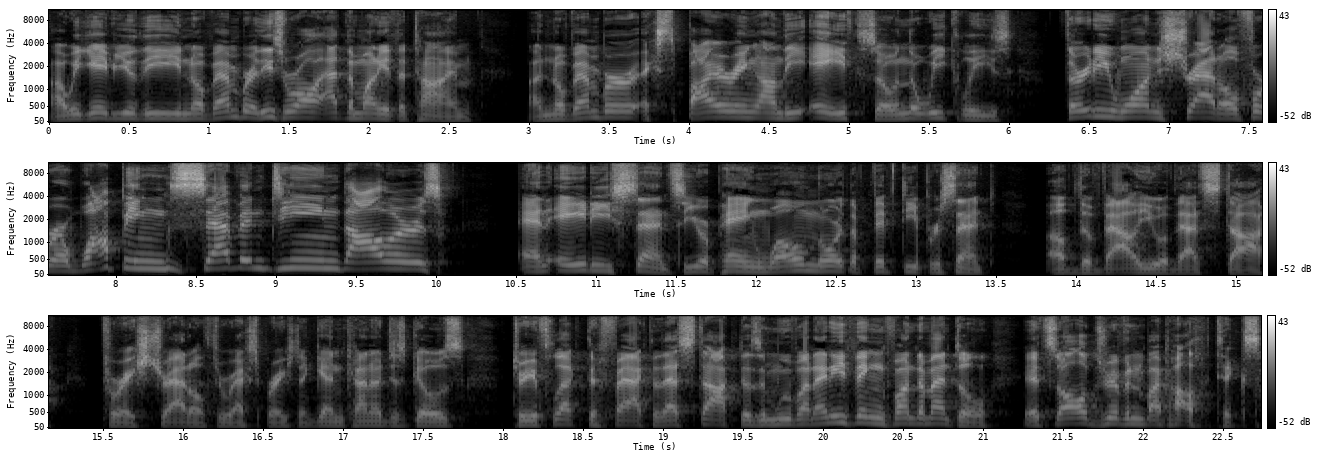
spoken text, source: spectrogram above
Uh, we gave you the November, these were all at the money at the time. Uh, November expiring on the 8th, so in the weeklies. 31 straddle for a whopping $17.80. So you're paying well north of 50% of the value of that stock for a straddle through expiration. Again, kind of just goes to reflect the fact that that stock doesn't move on anything fundamental. It's all driven by politics.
